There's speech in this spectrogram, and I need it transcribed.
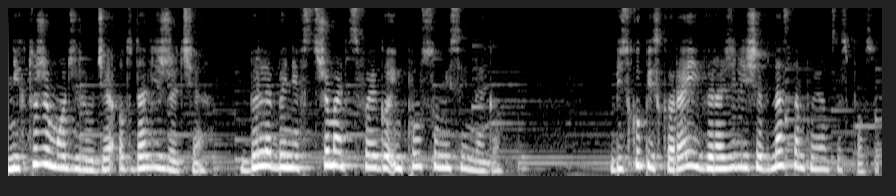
Niektórzy młodzi ludzie oddali życie, byleby nie wstrzymać swojego impulsu misyjnego. Biskupi z Korei wyrazili się w następujący sposób.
